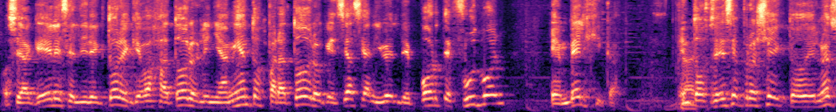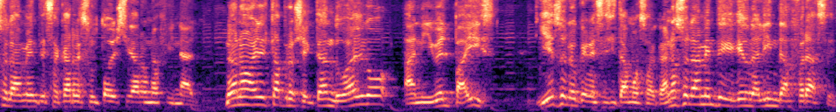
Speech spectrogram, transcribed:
O sea que él es el director, el que baja todos los lineamientos para todo lo que se hace a nivel deporte, fútbol en Bélgica. Entonces, ese proyecto de no es solamente sacar resultados y llegar a una final. No, no, él está proyectando algo a nivel país. Y eso es lo que necesitamos acá. No solamente que quede una linda frase,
